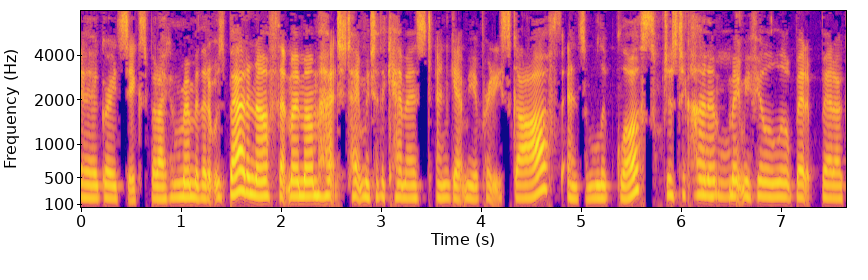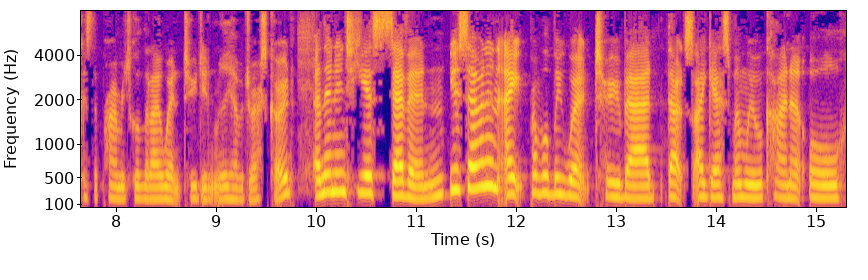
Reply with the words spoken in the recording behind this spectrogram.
uh, grade six, but I can remember that it was bad enough that my mum had to take me to the chemist and get me a pretty scarf and some lip gloss just to kind of Mhm. make me feel a little bit better because the primary school that I went to didn't really have a dress code. And then into year seven, year seven and eight probably weren't too bad. That's I guess when we were kind of all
